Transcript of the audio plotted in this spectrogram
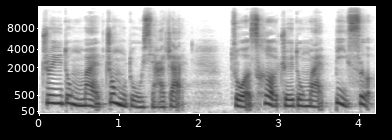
椎动脉重度狭窄，左侧椎动脉闭塞。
